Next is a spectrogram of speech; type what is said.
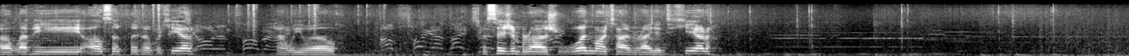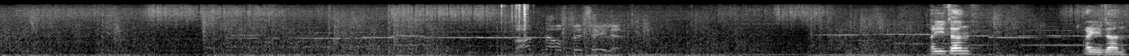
Uh, let me also click over here, and we will precision barrage one more time right into here. Are you done? Are you done?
